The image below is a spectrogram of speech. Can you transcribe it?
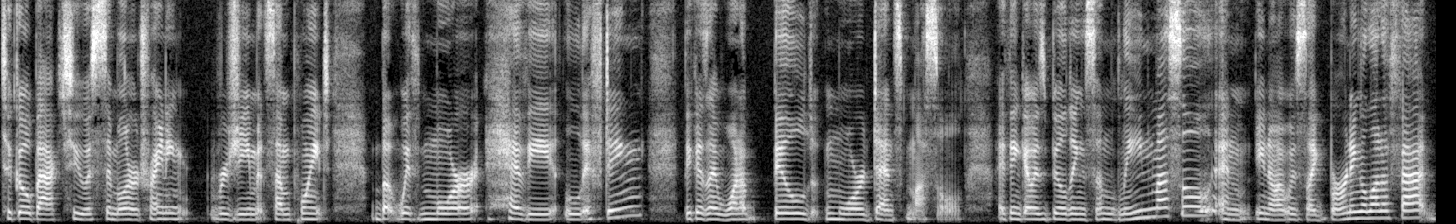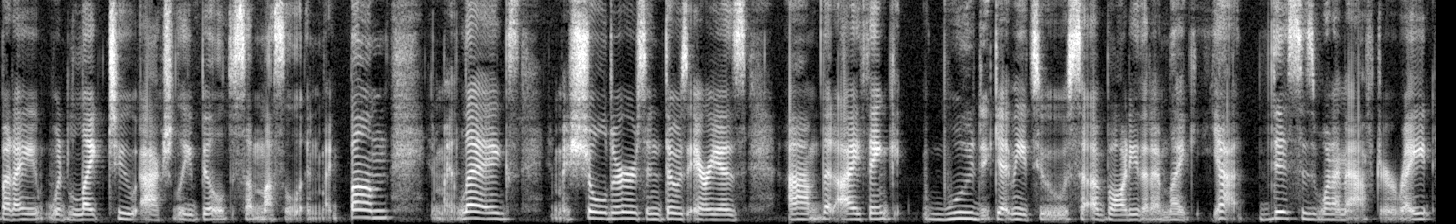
to go back to a similar training regime at some point, but with more heavy lifting because I want to build more dense muscle. I think I was building some lean muscle and, you know, I was like burning a lot of fat, but I would like to actually build some muscle in my bum, in my legs, in my shoulders, in those areas um, that I think would get me to a body that I'm like, yeah, this is what I'm after, right?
